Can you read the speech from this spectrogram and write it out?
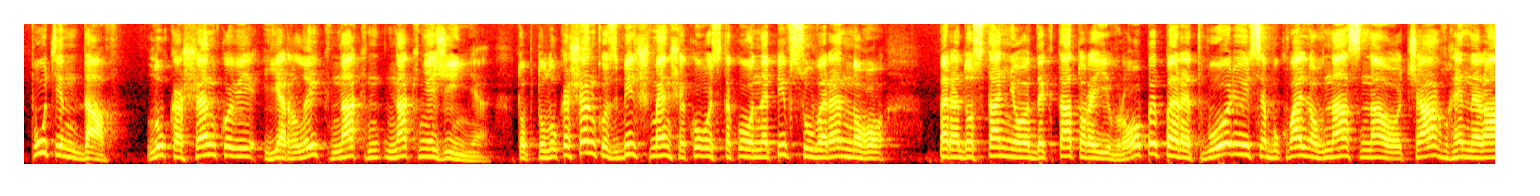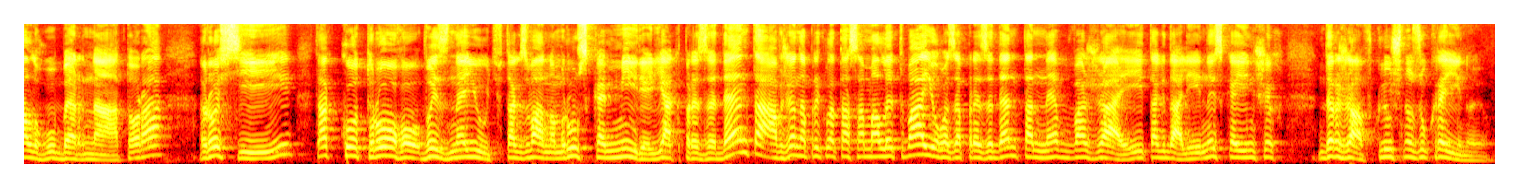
Путін дав Лукашенкові ярлик на на княжіння. Тобто Лукашенко з більш-менш якогось такого напівсуверенного передостаннього диктатора Європи перетворюється буквально в нас на очах в генерал-губернатора. Росії, так котрого визнають в так званому руском мірі як президента. А вже, наприклад, та сама Литва його за президента не вважає, і так далі. І низка інших держав, включно з Україною.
